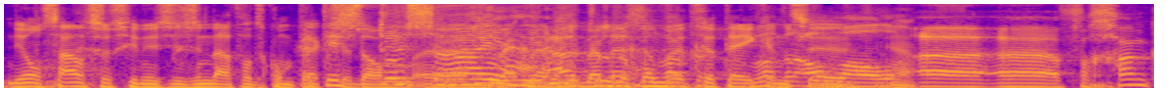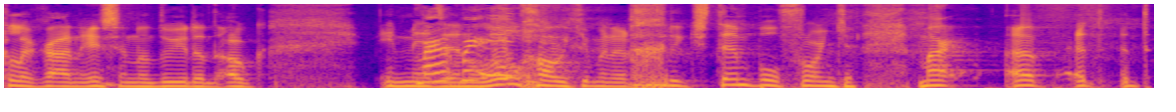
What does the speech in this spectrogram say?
die ontstaansgeschiedenis is inderdaad wat complexer dan... Het is saai uh, ja. de grondwet getekend. Wat er allemaal ja. uh, uh, vergankelijk aan is. En dan doe je dat ook in, met maar, een logootje met een Grieks tempelfrontje. Maar eh, het, het,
